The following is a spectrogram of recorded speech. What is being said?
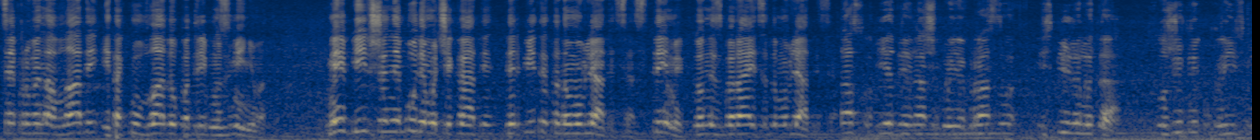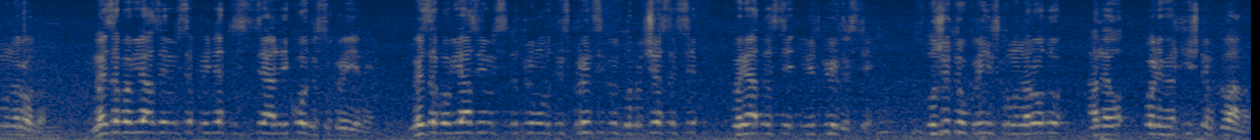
це провина влади, і таку владу потрібно змінювати. Ми більше не будемо чекати, терпіти та домовлятися з тими, хто не збирається домовлятися. Нас об'єднує наше бойове братство і спільна мета служити українському народу. Ми зобов'язуємося прийняти соціальний кодекс України. Ми зобов'язуємося дотримуватись принципів доброчесності, порядності і відкритості, служити українському народу, а не олігархічним кланам.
